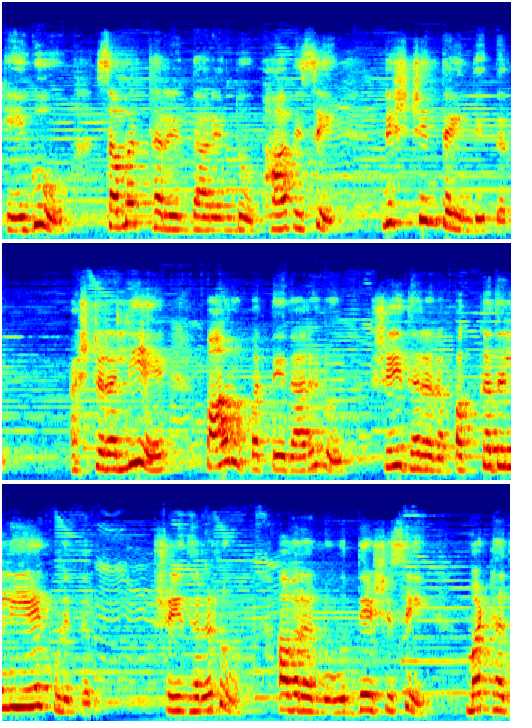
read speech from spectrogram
ಹೇಗೂ ಸಮರ್ಥರಿದ್ದಾರೆಂದು ಭಾವಿಸಿ ನಿಶ್ಚಿಂತೆಯಿಂದಿದ್ದರು. ಅಷ್ಟರಲ್ಲಿಯೇ ಪಾರುಪತ್ತೆದಾರರು ಶ್ರೀಧರರ ಪಕ್ಕದಲ್ಲಿಯೇ ಕುಳಿತರು. ಶ್ರೀಧರರು ಅವರನ್ನು ಉದ್ದೇಶಿಸಿ ಮಠದ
